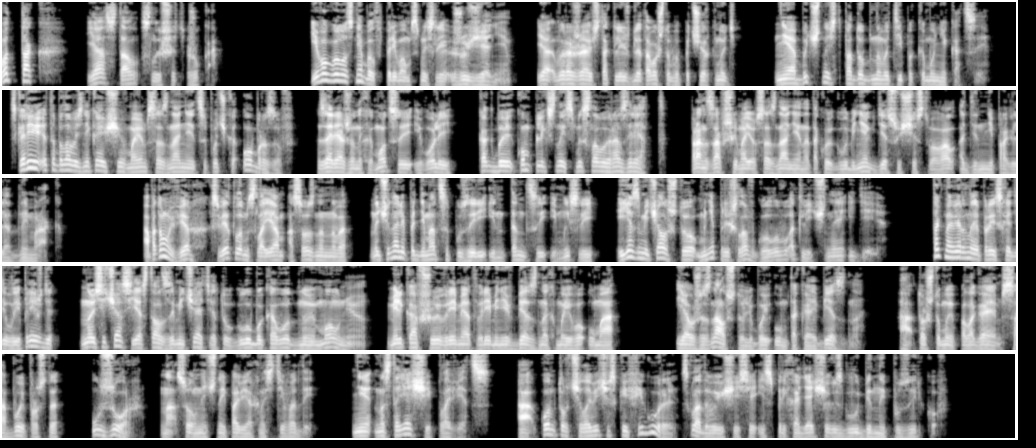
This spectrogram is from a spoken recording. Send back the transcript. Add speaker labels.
Speaker 1: Вот так я стал слышать жука. Его голос не был в прямом смысле жужжанием. Я выражаюсь так лишь для того, чтобы подчеркнуть необычность подобного типа коммуникации. Скорее, это была возникающая в моем сознании цепочка образов, заряженных эмоцией и волей, как бы комплексный смысловой разряд, пронзавший мое сознание на такой глубине, где существовал один непроглядный мрак. А потом вверх, к светлым слоям осознанного, начинали подниматься пузыри интенций и мыслей, и я замечал, что мне пришла в голову отличная идея. Так, наверное, происходило и прежде, но сейчас я стал замечать эту глубоководную молнию, мелькавшую время от времени в безднах моего ума. Я уже знал, что любой ум такая бездна, а то, что мы полагаем собой, просто узор на солнечной поверхности воды. Не настоящий пловец, а контур человеческой фигуры, складывающейся из приходящих с глубины пузырьков.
